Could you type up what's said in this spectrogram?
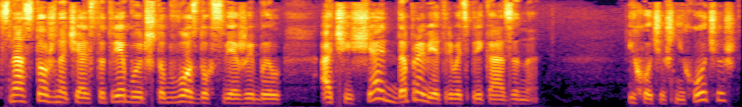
С нас тоже начальство требует, чтобы воздух свежий был, очищать да проветривать приказано. И хочешь не хочешь,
